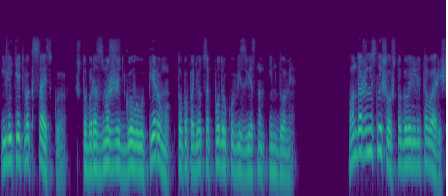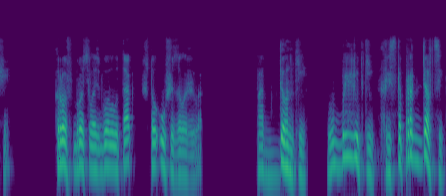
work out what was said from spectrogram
и лететь в Оксайскую, чтобы размозжить голову первому, кто попадется под руку в известном им доме. Он даже не слышал, что говорили товарищи. Кровь бросилась в голову так, что уши заложило. «Подонки! Ублюдки! Христопродавцы!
